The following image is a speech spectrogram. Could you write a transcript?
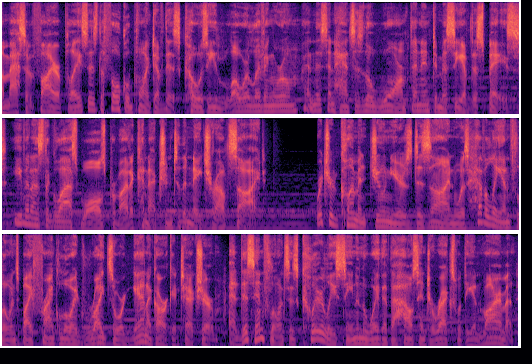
A massive fireplace is the focal point of this cozy lower living room, and this enhances the warmth and intimacy of the space, even as the glass walls provide a connection to the nature outside. Richard Clement Jr.'s design was heavily influenced by Frank Lloyd Wright's organic architecture, and this influence is clearly seen in the way that the house interacts with the environment.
